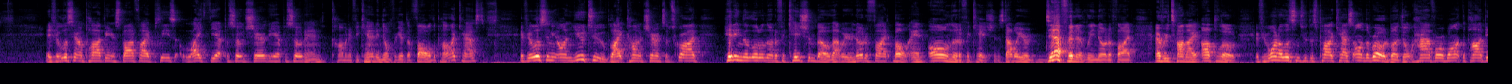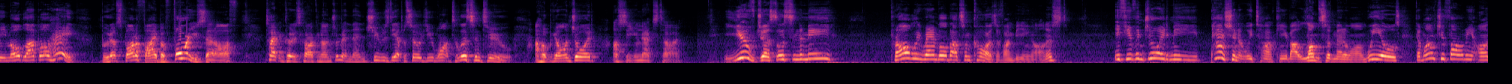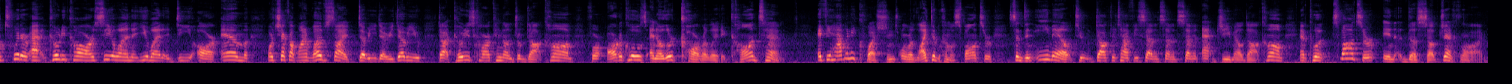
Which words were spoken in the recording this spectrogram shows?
If you're listening on Podbean or Spotify, please like the episode, share the episode, and comment if you can. And don't forget to follow the podcast. If you're listening on YouTube, like, comment, share, and subscribe hitting the little notification bell. That way you're notified. Well, and all notifications. That way you're definitely notified every time I upload. If you want to listen to this podcast on the road but don't have or want the Podbean mobile app, well, hey, boot up Spotify before you set off. Type in Cody's Car Conundrum and then choose the episode you want to listen to. I hope you all enjoyed. I'll see you next time. You've just listened to me probably ramble about some cars if I'm being honest. If you've enjoyed me passionately talking about lumps of metal on wheels, then why don't you follow me on Twitter at CodyCar, C-O-N-U-N-D-R-M, or check out my website, www.codyscarconundrum.com, for articles and other car-related content. If you have any questions or would like to become a sponsor, send an email to drtaffy777 at gmail.com and put sponsor in the subject line.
